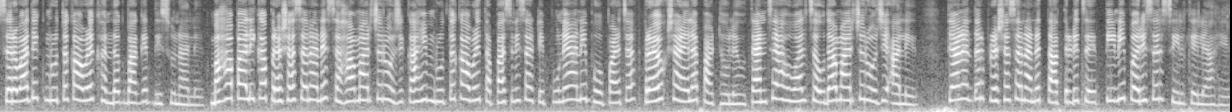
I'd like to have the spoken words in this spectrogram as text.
सर्वाधिक मृत कावळे खंदक बागेत दिसून आले. महापालिका प्रशासनाने सहा मार्च रोजी काही मृत कावळे तपासणीसाठी पुणे आणि भोपाळच्या प्रयोगशाळेला पाठवले होते. त्यांचे अहवाल चौदा मार्च रोजी आले. त्यानंतर प्रशासनाने तातडीचे तिन्ही परिसर सील केले आहेत.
